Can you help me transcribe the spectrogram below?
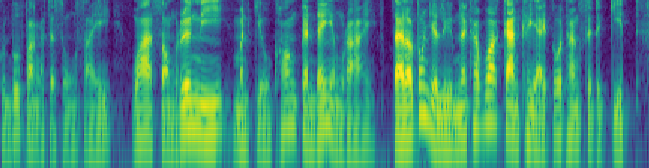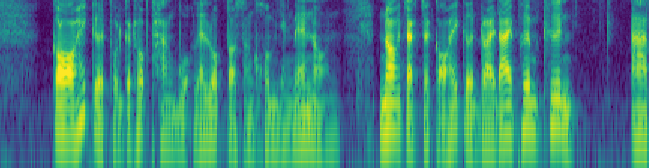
คุณผู้ฟังอาจจะสงสัยว่า 2 เรื่องนี้มันเกี่ยวข้องกันได้อย่างไร แต่เราต้องอย่าลืมนะครับว่าการขยายตัวทางเศรษฐกิจก่อให้เกิดผลกระทบทางบวกและลบต่อสังคมอย่างแน่นอน นอกจากจะก่อให้เกิดรายได้เพิ่มขึ้น อาจ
